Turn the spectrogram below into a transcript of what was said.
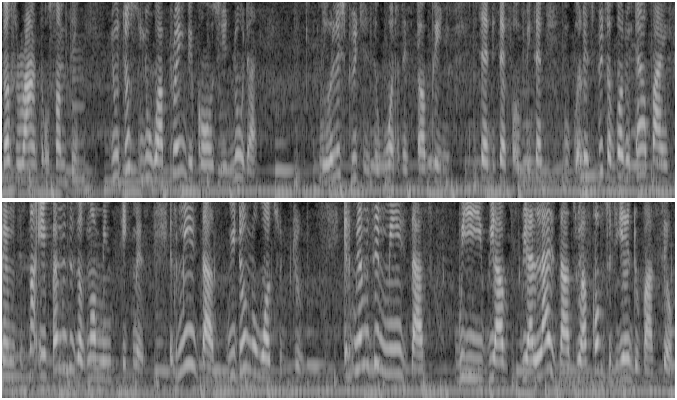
just rant or something. You just you are praying because you know that the Holy Spirit is the one that is helping you. He said, He said, he said, the Spirit of God will help our infirmities. Now, infirmities does not mean sickness. It means that we don't know what to do. Infirmity means that we we have realized that we have come to the end of ourselves.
